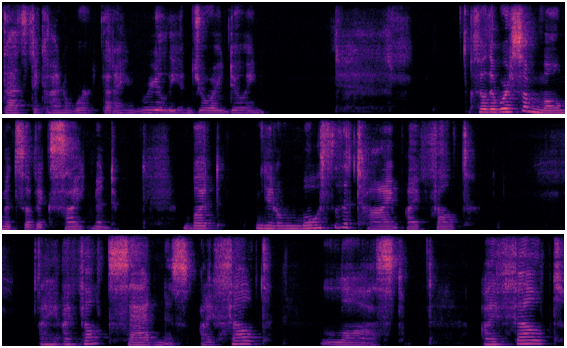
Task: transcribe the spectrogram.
that's the kind of work that I really enjoy doing. So there were some moments of excitement, but you know, most of the time I felt I, I felt sadness. I felt lost. I felt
